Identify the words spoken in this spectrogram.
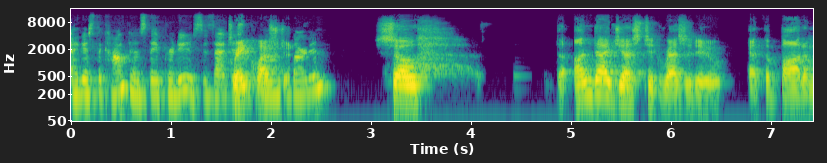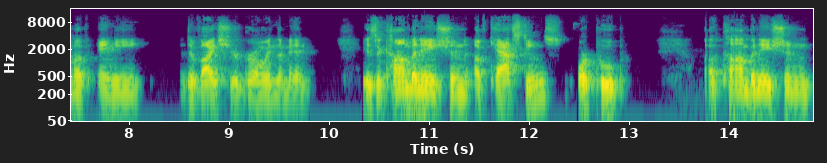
I guess the compost they produce? Is that just Great go the question. garden? So the undigested residue at the bottom of any device you're growing them in is a combination of castings or poop, a combination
